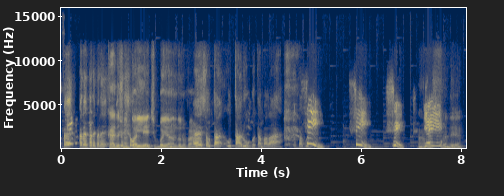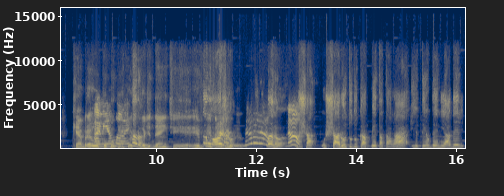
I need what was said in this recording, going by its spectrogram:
Peraí, peraí, peraí. peraí. Cara, Ele deixou um tolete boiando no vaso. É, seu ta- o tarugo tava lá? O bagulho? Sim, sim, sim. Ah, E aí? se fuder. Quebra o A cocô com uma mãe- escova Mano, de dente e, e Não, e lógico. Mano, Não. O, cha- o charuto do capeta tá lá e tem o DNA dele.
